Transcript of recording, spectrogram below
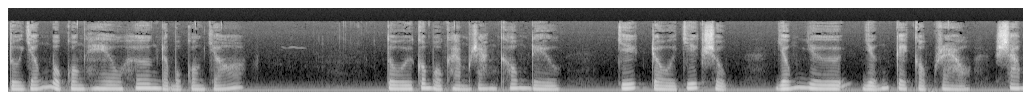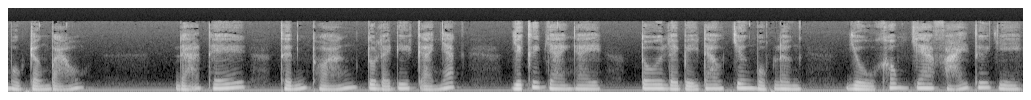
tôi giống một con heo hơn là một con chó. Tôi có một hàm răng không đều, chiếc trồi chiếc sụt, giống như những cây cọc rào sau một trận bão. Đã thế, thỉnh thoảng tôi lại đi cà nhắc, vì cứ vài ngày tôi lại bị đau chân một lần, dù không da phải thứ gì.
